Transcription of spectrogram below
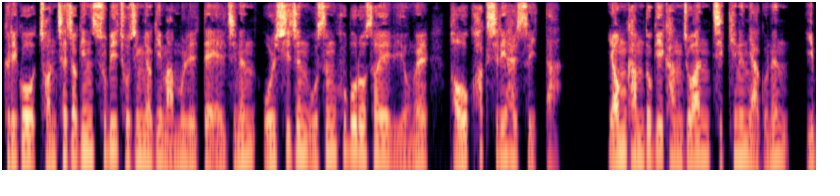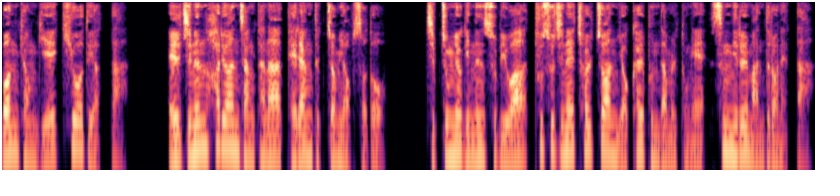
그리고 전체적인 수비 조직력이 맞물릴 때 LG는 올 시즌 우승 후보로서의 위용을 더욱 확실히 할 수 있다. 염 감독이 강조한 지키는 야구는 이번 경기의 키워드였다. LG는 화려한 장타나 대량 득점이 없어도 집중력 있는 수비와 투수진의 철저한 역할 분담을 통해 승리를 만들어냈다.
